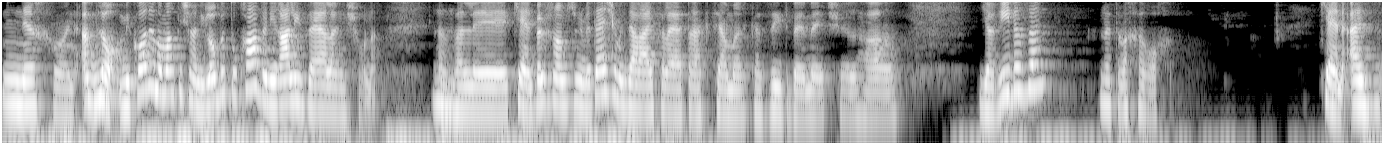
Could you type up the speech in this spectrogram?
נכון. אה, לא, מקודם אמרתי שאני לא בטוחה, ונראה לי זה היה לראשונה. אבל אה, כן, ב-1889 מגדל אייפל היה האטרקציה המרכזית באמת של היריד הזה. לטווח ארוך. כן, אז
